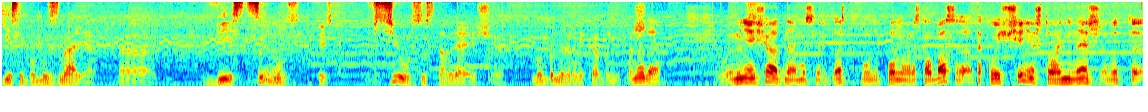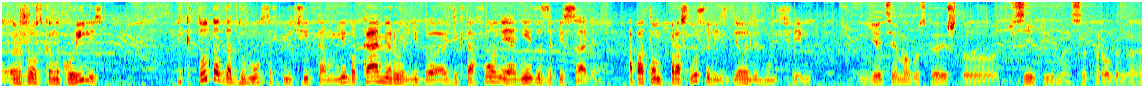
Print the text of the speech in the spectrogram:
если бы мы знали э, весь цимус, то есть всю составляющую, мы бы наверняка бы не пошли. Ну да. Вот У меня всё. еще одна мысль родилась по поводу полного расколбаса. Такое ощущение, что они, знаешь, вот э, жестко накурились, и кто-то додумался включить там либо камеру, либо диктофон, и они это записали. А потом прослушали и сделали мультфильм. Я тебе могу сказать, что все фильмы Сета Рогана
